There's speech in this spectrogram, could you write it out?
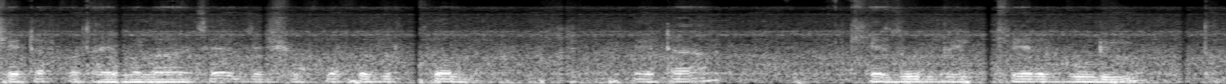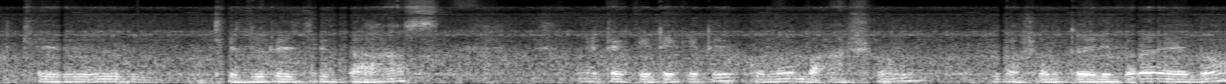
সেটার কথাই বলা হয়েছে যে শুকনো কদুর খোল, এটা খেজুর বৃক্ষের গুড়ি, খেজুর, খেজুরের যে গাছ, এটা কেটে কেটে কোনো বাসন বাসন তৈরি করা এবং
